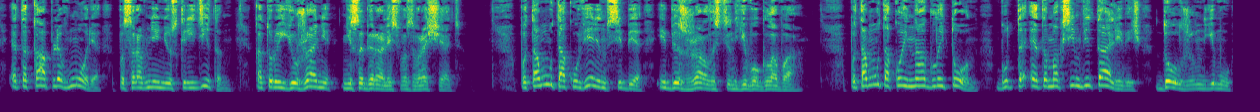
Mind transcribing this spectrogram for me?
– это капля в море по сравнению с кредитом, который южане не собирались возвращать. Потому так уверен в себе и безжалостен его глава. Потому такой наглый тон, будто это Максим Витальевич должен ему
